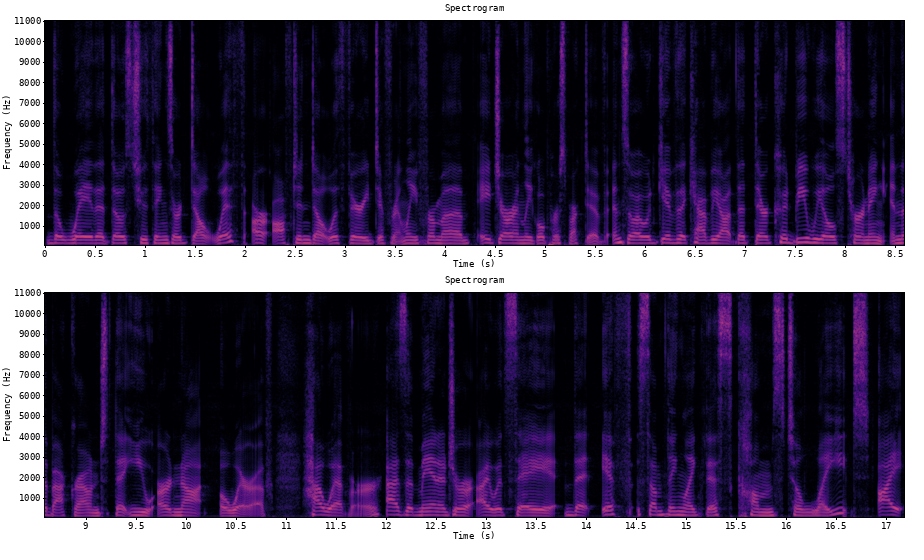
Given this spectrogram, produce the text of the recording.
the way that those two things are dealt with are often dealt with very differently from a HR and legal perspective. And so I would give the caveat that there could be wheels turning in the background that you are not aware of. However, as a manager, I would say that if something like this comes to light, I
